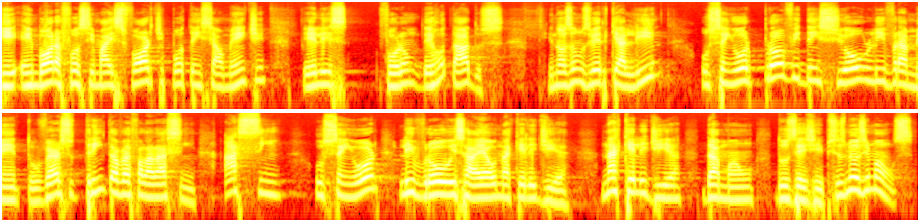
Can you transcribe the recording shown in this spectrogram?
que, embora fosse mais forte potencialmente, eles foram derrotados. E nós vamos ver que ali o Senhor providenciou o livramento. O verso 30 vai falar assim: Assim o Senhor livrou Israel naquele dia, naquele dia da mão dos egípcios. Meus irmãos,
